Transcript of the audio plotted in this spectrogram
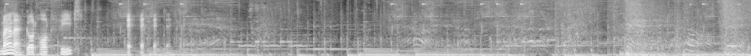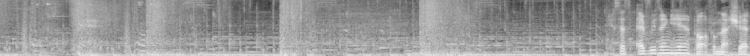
What's the? Got hot feet? Guess that's everything here apart from that ship.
